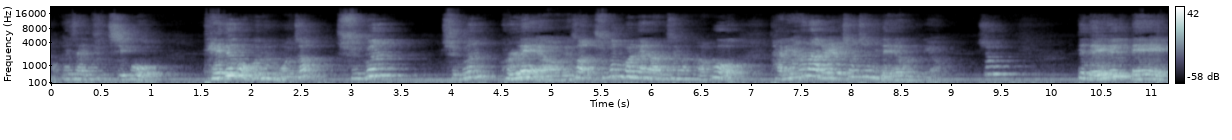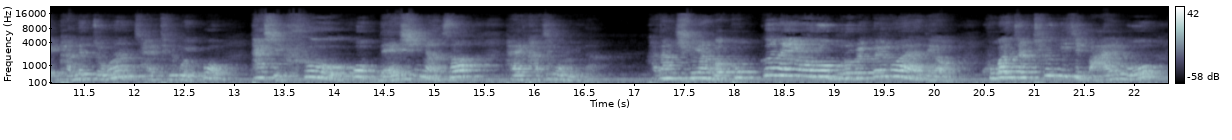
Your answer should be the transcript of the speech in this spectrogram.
어깨 잘 붙이고 데드버그는 뭐죠? 죽은 죽은 벌레예요. 그래서 죽은 벌레라고 생각하고 다리 하나를 천천히 내려볼게요. 쭉. 근데 내릴 때 반대쪽은 잘 들고 있고 다시 후 호흡 내쉬면서 발 가지고 옵니다. 가장 중요한 거 복근의 힘으로 무릎을 끌고 와야 돼요. 고관절 튕기지 말고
